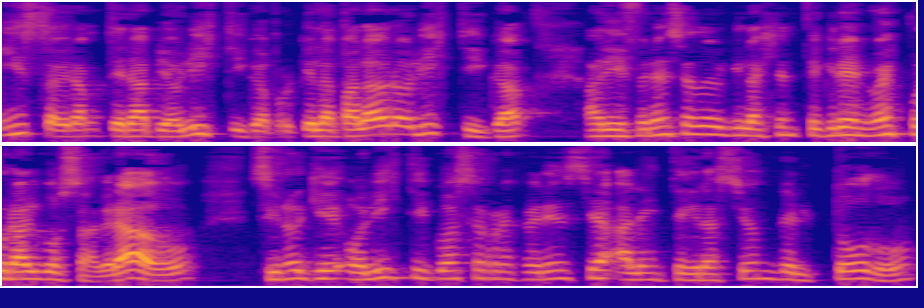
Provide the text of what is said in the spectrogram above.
Instagram, terapia holística, porque la palabra holística, a diferencia de lo que la gente cree, no es por algo sagrado, sino que holístico hace referencia a la integración del todo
